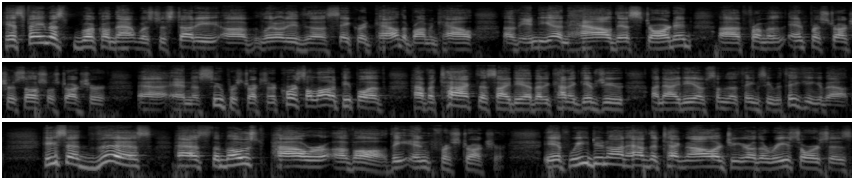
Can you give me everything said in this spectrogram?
his famous book on that was to study uh, literally the sacred cow, the Brahman cow of India, and how this started uh, from an infrastructure, social structure structure uh, and the superstructure. Of course, a lot of people have, have attacked this idea, but it kind of gives you an idea of some of the things he was thinking about. He said this has the most power of all, the infrastructure. If we do not have the technology or the resources,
